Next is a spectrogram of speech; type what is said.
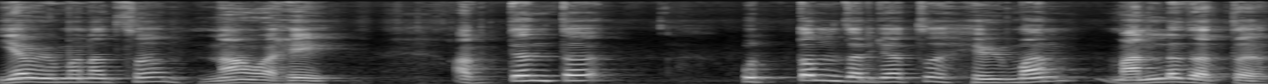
या विमानाचं नाव आहे. अत्यंत उत्तम दर्जाचं हे विमान मानलं जातं.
